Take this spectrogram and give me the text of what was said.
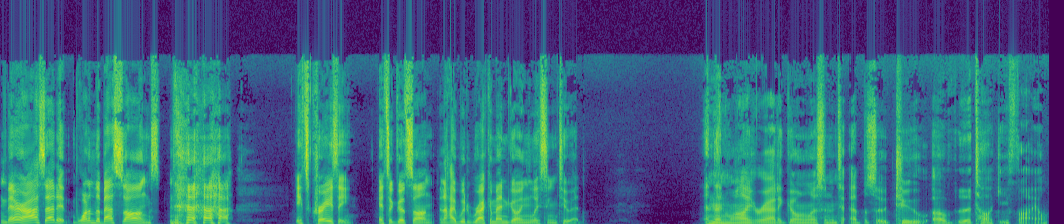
There, I said it. One of the best songs. it's crazy. It's a good song, and I would recommend going listening to it. And then while you're at it, go and listen to episode two of the Talkie File,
